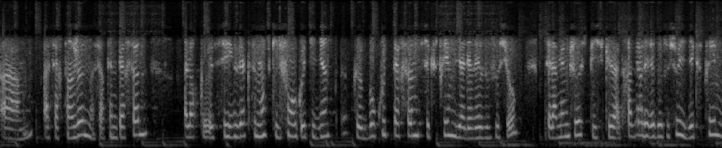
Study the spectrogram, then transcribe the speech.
à, à certains jeunes, à certaines personnes, alors que c'est exactement ce qu'ils font au quotidien, que beaucoup de personnes s'expriment via les réseaux sociaux. C'est la même chose puisque à travers les réseaux sociaux, ils expriment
